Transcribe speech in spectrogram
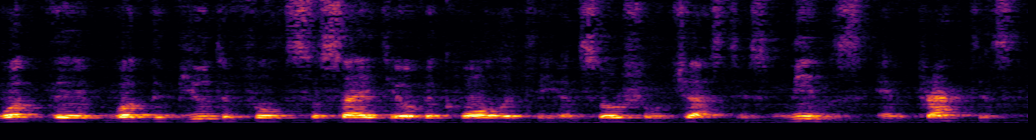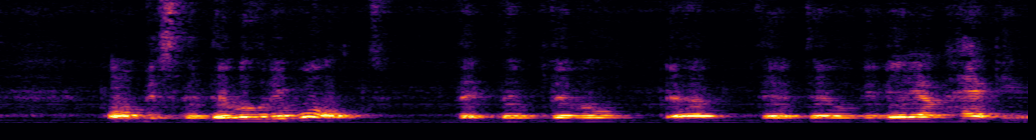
what the what the beautiful society of equality and social justice means in practice, obviously they will revolt. They, they, they will uh, they, they will be very unhappy,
